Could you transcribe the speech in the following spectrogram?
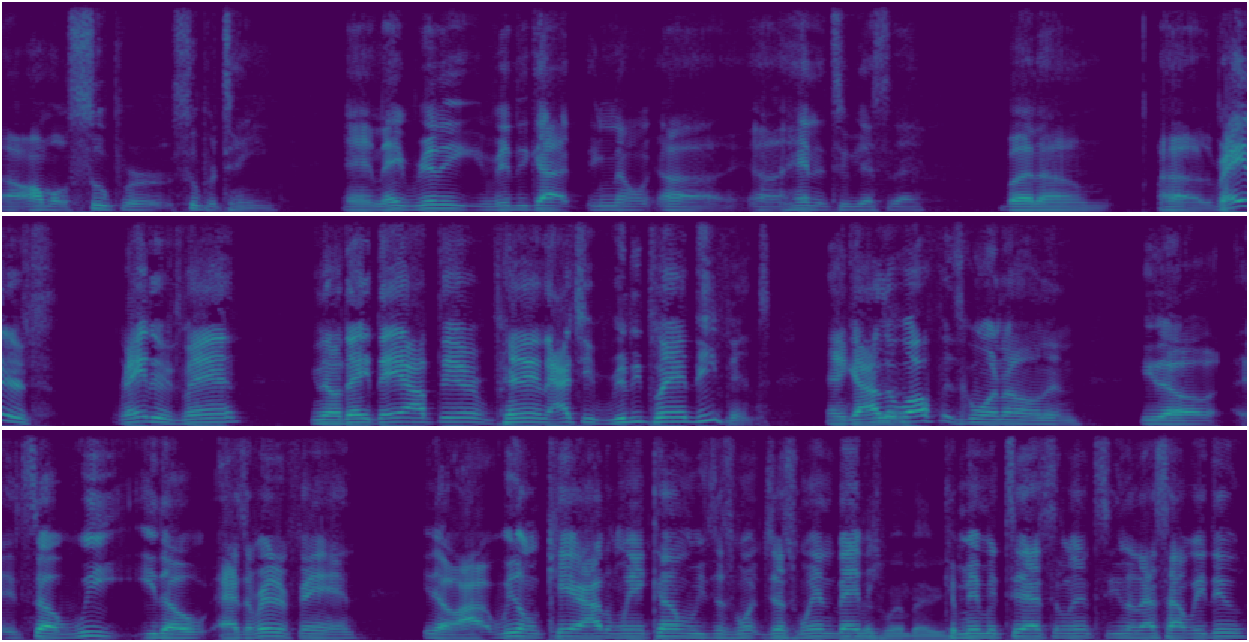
uh, almost super super team, and they really really got you know uh, uh, handed to yesterday. But um, uh, Raiders, Raiders, man, you know they they out there playing actually really playing defense and got a little offense going on, and you know, and so we you know as a Raider fan. You know, I, we don't care how the win come. We just want just win, baby. Just win, baby. Commitment to excellence. You know, that's how we do.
